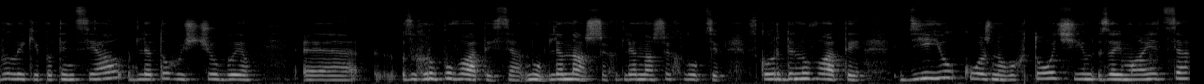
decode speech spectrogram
великий потенціал для того, щоб згрупуватися ну, для наших, для наших хлопців, скоординувати дію кожного, хто чим займається,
